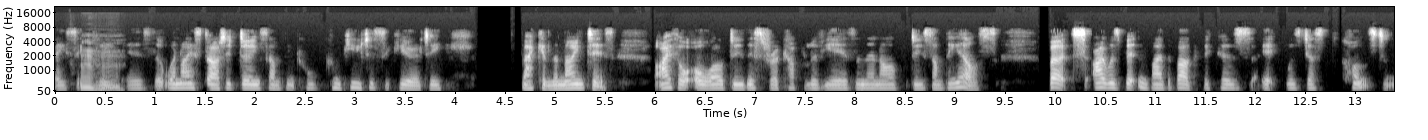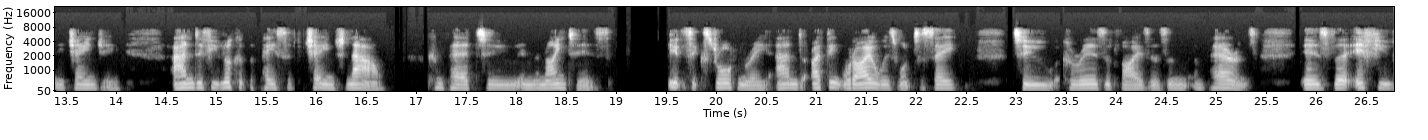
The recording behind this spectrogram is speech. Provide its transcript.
basically mm-hmm. is that when I started doing something called computer security back in the 90s, I thought, oh, I'll do this for a couple of years and then I'll do something else. But I was bitten by the bug because it was just constantly changing. And if you look at the pace of change now compared to in the 90s, it's extraordinary. And I think what I always want to say to careers advisors and, and parents is that if you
